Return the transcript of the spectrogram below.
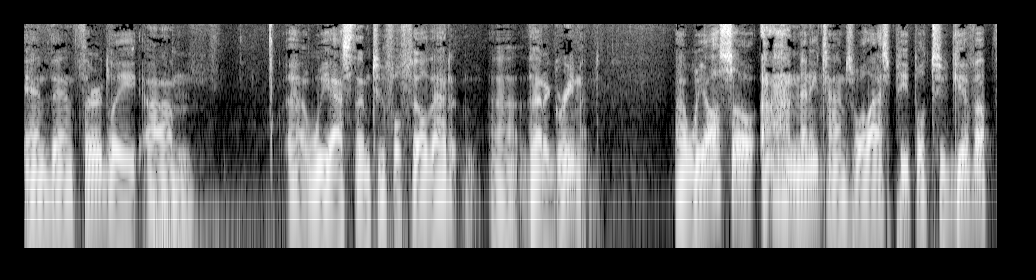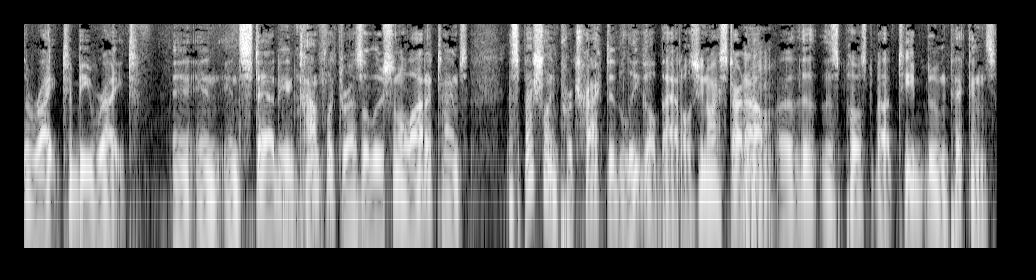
And then thirdly, um, uh, we ask them to fulfill that uh, that agreement. Uh, we also many times will ask people to give up the right to be right. In, in, instead, in conflict resolution, a lot of times, especially in protracted legal battles, you know, I start mm-hmm. out uh, the, this post about T. Boone Pickens,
